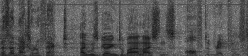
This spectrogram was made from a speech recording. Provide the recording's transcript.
as a matter of fact, I was going to buy a license after breakfast.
